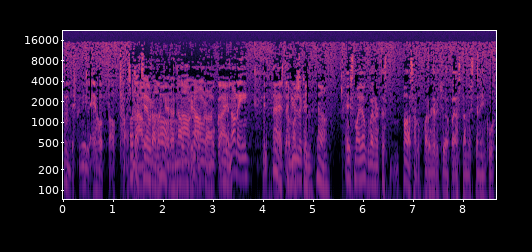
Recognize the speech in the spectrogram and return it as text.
mm. pitäisikö niille ehdottaa ottaa Otat seuraavan oh, kerran naurin no, mukaan. mukaan. Niin. No niin, nyt nähdään. Kyllä, kyllä. Joo. Eikö mä jonkun verran tässä paasannut pari eri työpajasta tämmöistä niin kuin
